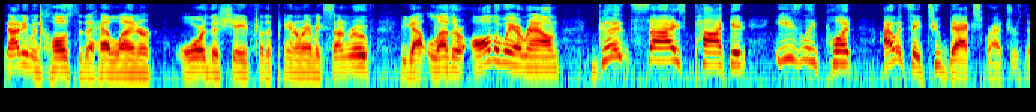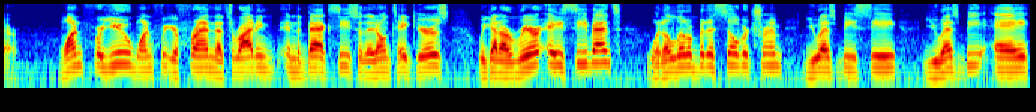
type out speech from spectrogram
not even close to the headliner or the shade for the panoramic sunroof. You got leather all the way around. Good size pocket, easily put, I would say two back scratchers there. One for you, one for your friend that's riding in the back seat so they don't take yours. We got our rear AC vents with a little bit of silver trim, USB-C, USB-A,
